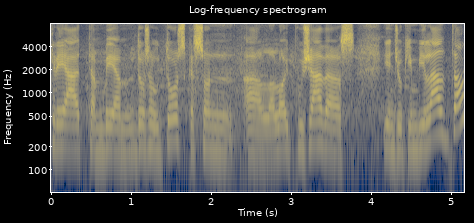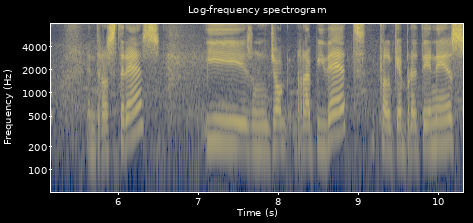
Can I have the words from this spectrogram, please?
creat també amb dos autors, que són eh, l'Eloi Pujades i en Joaquim Vilalta, entre els tres, i és un joc rapidet que el que pretén és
